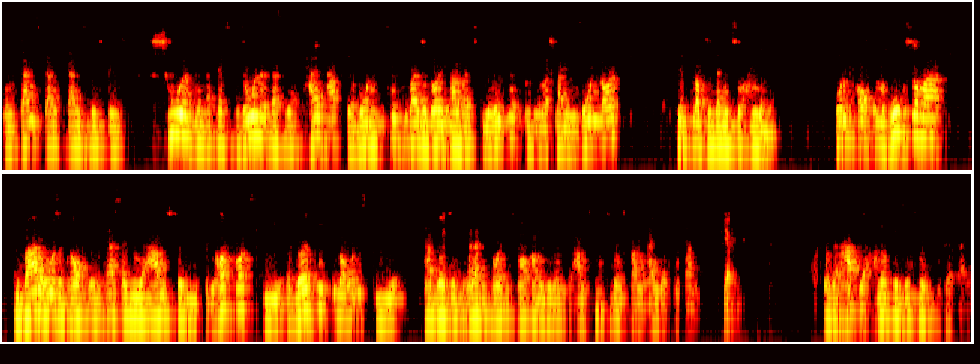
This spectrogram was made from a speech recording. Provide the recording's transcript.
Und ganz, ganz, ganz wichtig, Schuhe mit einer festen Sohle, dass ihr Halt habt. Der Boden ist nicht überall so doll, gerade weil es viel regnet und über schlammigen Boden läuft. Flipflops sind da nicht so angemessen. Und auch im Hochsommer, die Badehose braucht ihr in erster Linie abends für die, für die Hotpots, die Whirlpools über uns, die tatsächlich relativ häufig vorkommen, die man sich abends gut zum Entspannen reinsetzen kann. Ja. Und dann habt ihr an und für sich eine gute Reise.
